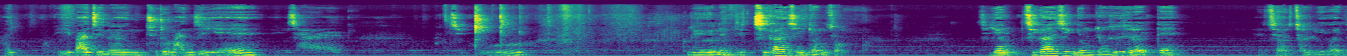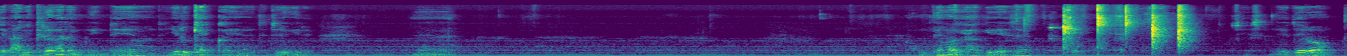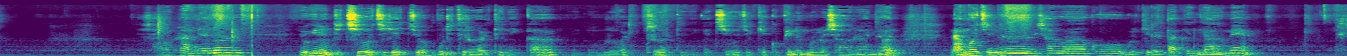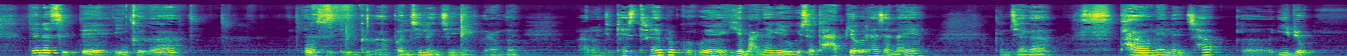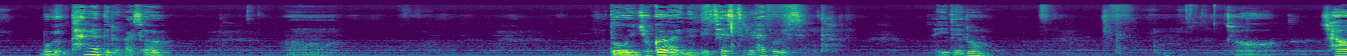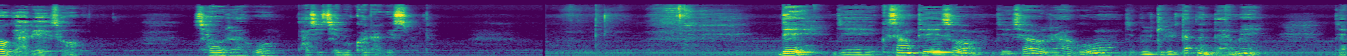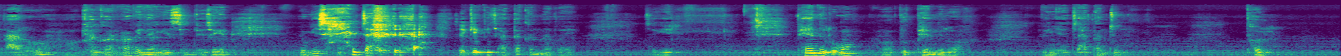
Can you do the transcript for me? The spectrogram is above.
아, 이 마주는 주름 안지에 잘 붙이고 그리고 이제 지간신경종 지간, 지간신경종 수술할 때, 저 절개가 이제 많이 들어가는 부위인데요. 이렇게 할 거예요. 여기를. 어, 공평하게 하기 위해서 이렇게. 이대로 샤워를 하면은 여기는 이제 지워지겠죠. 물이 들어갈 테니까. 물이 들어갈 테니까 지워지겠고, 비눗물로 샤워를 하면, 나머지는 샤워하고 물기를 닦은 다음에, 떼냈을 때 잉크가 떼냈을 때 잉크가 번지는지 그걸 한번 바로 이제 테스트를 해볼 거고요. 이게 만약에 여기서 다 합격을 하잖아요. 그럼 제가 다음에는 차, 그 입욕 목욕탕에 들어가서 어, 또 효과가 있는데 테스트를 해보겠습니다. 이대로 저 샤워기 아래에서 샤워를 하고 다시 재녹화를 하겠습니다. 네, 이제 그 상태에서 이제 샤워를 하고 이제 물기를 닦은 다음에 이제 바로 어, 결과를 확인하겠습니다. 제가 여기 살짝 제가 깨끗이 안 닦았나 봐요. 저기 펜으로 어, 붓펜으로 그냥 약간 좀 덜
